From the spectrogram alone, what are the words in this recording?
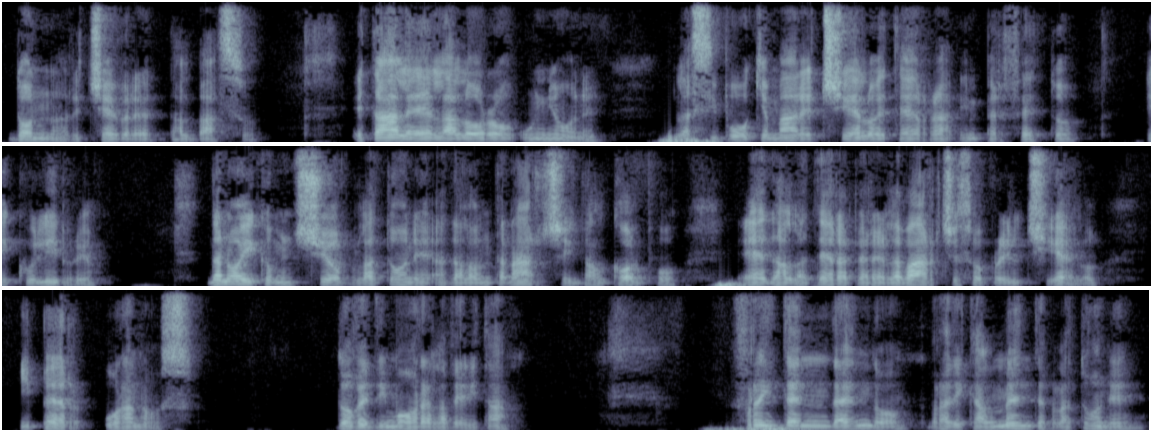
donna ricevere dal basso. E tale è la loro unione. La si può chiamare cielo e terra in perfetto equilibrio. Da noi cominciò Platone ad allontanarci dal corpo e dalla terra per elevarci sopra il cielo Iper Uranos, dove dimora la verità. Fraintendendo radicalmente Platone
